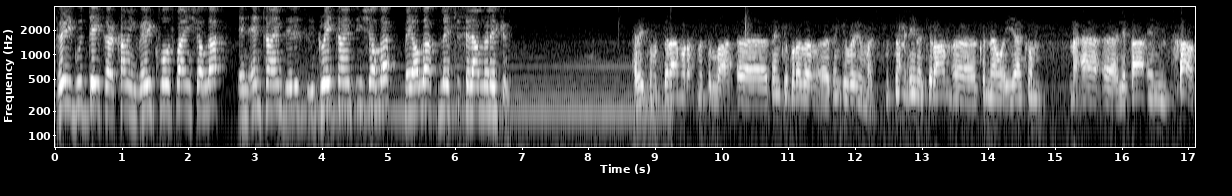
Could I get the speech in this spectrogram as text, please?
Very good days are coming very close by inshallah. And end times it is great times inshallah. May Allah bless you. Selamun aleyküm. عليكم السلام ورحمة الله. Uh, thank you brother, uh, thank you very much. مستمعين الكرام uh, كنا وإياكم مع uh, لقاء خاص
